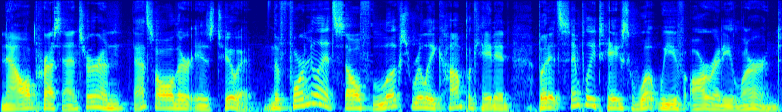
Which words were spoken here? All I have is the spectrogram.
Now I'll press enter and that's all there is to it. The formula itself looks really complicated, but it simply takes what we've already learned.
